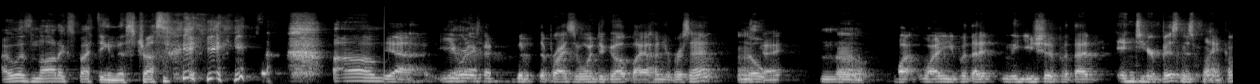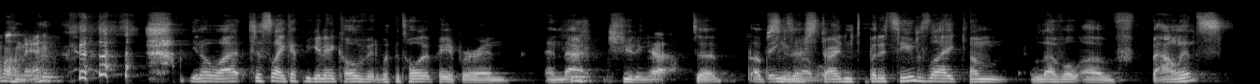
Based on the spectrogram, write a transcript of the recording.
I was not expecting this. Trust me. um, yeah, you yeah. weren't expecting the, the, price of wood to go up by hundred percent. Okay. No. Uh, why, why do you put that? In, you should have put that into your business plan. Come on, man you know what? Just like at the beginning of COVID with the toilet paper and and that shooting Yeah. up to Obscene things are level. starting but it seems like um level of balance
